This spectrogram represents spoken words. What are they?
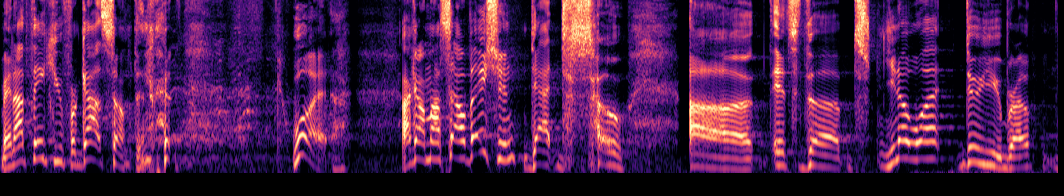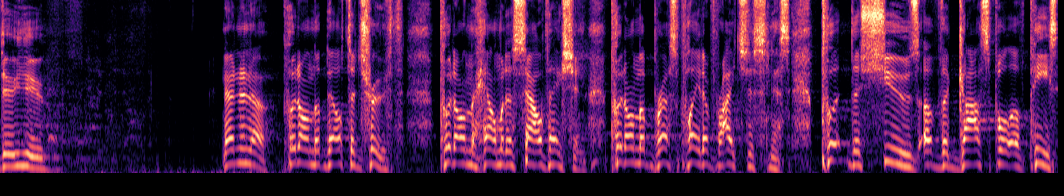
Man, I think you forgot something. what? I got my salvation. That so uh, it's the you know what? Do you, bro? Do you? No, no, no. Put on the belt of truth. Put on the helmet of salvation. Put on the breastplate of righteousness. Put the shoes of the gospel of peace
